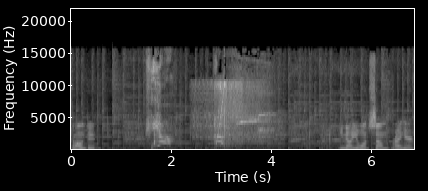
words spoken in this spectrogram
Come on, dude. You know you want some right here.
